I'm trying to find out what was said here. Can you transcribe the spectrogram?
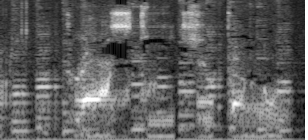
Frosty Chupo.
